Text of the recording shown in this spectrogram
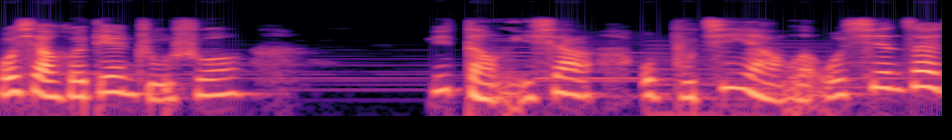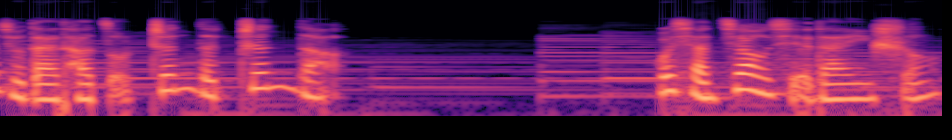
我想和店主说：“你等一下，我不寄养了，我现在就带他走，真的，真的。”我想叫鞋带一声，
